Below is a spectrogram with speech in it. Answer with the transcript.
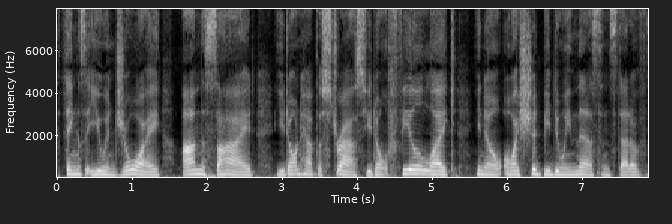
things that you enjoy on the side, you don't have the stress. You don't feel like, you know, oh, I should be doing this instead of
